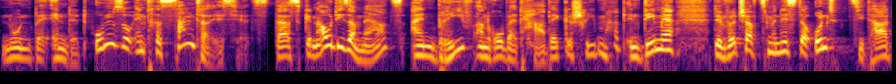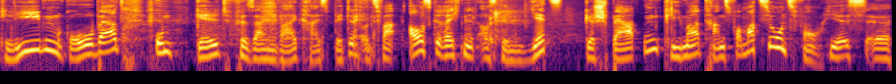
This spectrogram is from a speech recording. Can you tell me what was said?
nun beendet. Umso interessanter ist jetzt, dass genau dieser Merz einen Brief an Robert Habeck geschrieben hat, in dem er den Wirtschaftsminister und, Zitat, lieben Robert um Geld für seinen Wahlkreis bittet. Und zwar ausgerechnet aus dem jetzt gesperrten Klimatransformationsfonds. Hier ist äh,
